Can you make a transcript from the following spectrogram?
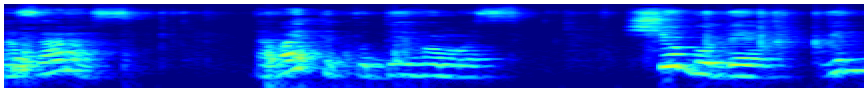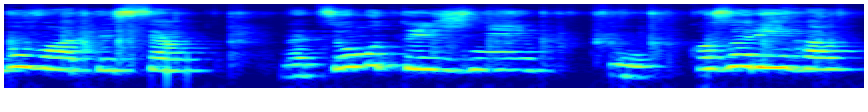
А зараз давайте подивимось, що буде відбуватися на цьому тижні у Козоріга.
